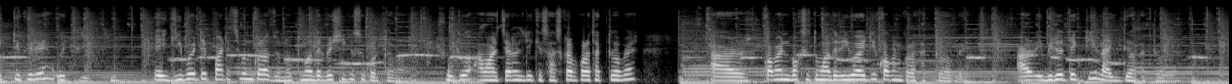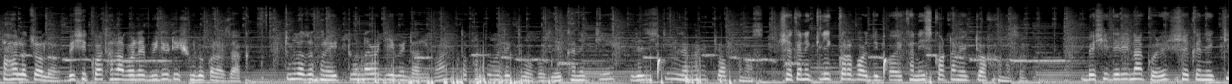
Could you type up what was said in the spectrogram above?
একটি করে উইকলি এই গিবইতে পার্টিসিপেট করার জন্য তোমাদের বেশি কিছু করতে হবে। শুধু আমার চ্যানেলটিকে সাবস্ক্রাইব করা থাকতে হবে আর কমেন্ট বক্সে তোমাদের ইউআইডি কমেন্ট করা থাকতে হবে। আর এই ভিডিওতে একটি লাইক দেওয়া থাকতে হবে। তাহলে চলো, বেশি কথা না বলে ভিডিওটি শুরু করা যাক। তোমরা যখন এই টুর্নামেন্ট ইভেন্ট আসবা, তখন তোমরা দেখতে পাবো যে এখানে একটি রেজিস্ট্রিং নামে একটি অপশন আছে। সেখানে ক্লিক করার পর দেখবা এখানে স্কট নামে একটি অপশন আছে। বেশি দেরি না করে সেখানে একটি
